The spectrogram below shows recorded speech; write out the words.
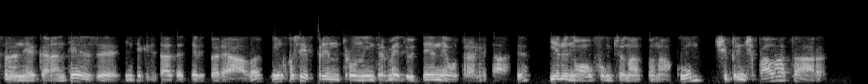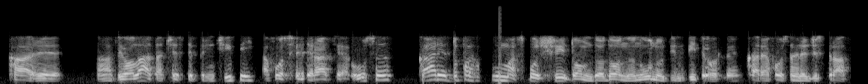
să ne garanteze integritatea teritorială, inclusiv printr-un intermediu de neutralitate. Ele nu au funcționat până acum și principala țară care a violat aceste principii a fost Federația Rusă, care, după cum a spus și domnul Dodon în unul din videourile care a fost înregistrat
